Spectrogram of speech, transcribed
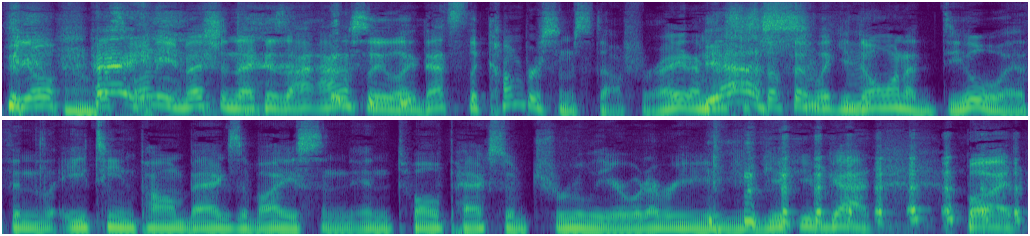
You know, it's Hey. funny you mentioned that because honestly, like that's the cumbersome stuff, right? I mean, Yes. stuff that like you don't want to deal with in 18 pound bags of ice and, and 12 packs of Truly or whatever you, you, you've got. But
